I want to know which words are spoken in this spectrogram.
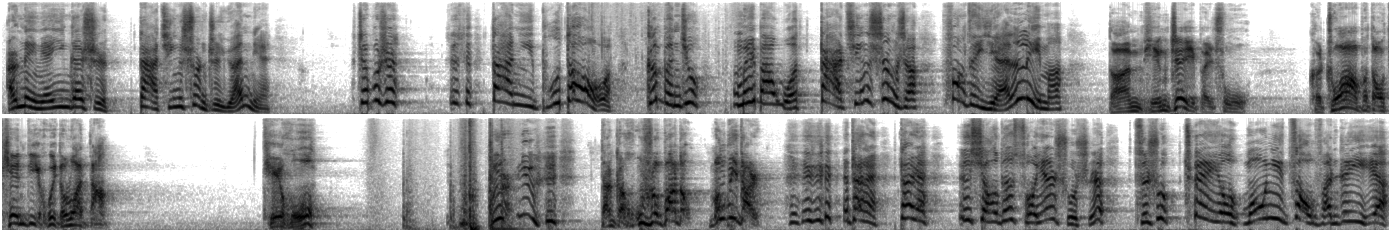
而那年应该是大清顺治元年，这不是这这大逆不道啊！根本就没把我大清圣上放在眼里吗？单凭这本书，可抓不到天地会的乱党。铁虎，胆敢胡说八道，蒙蔽大人！大人，大人，小的所言属实，此书确有谋逆造反之意呀！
